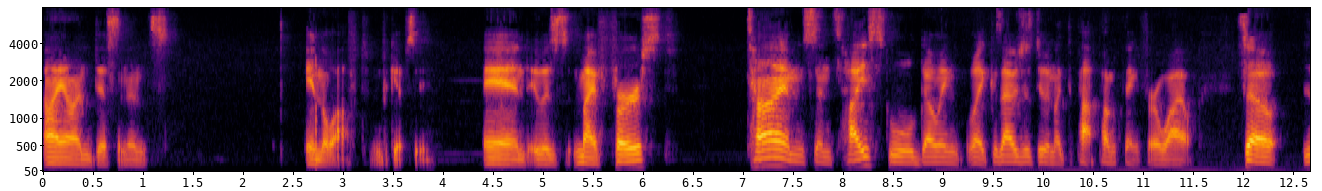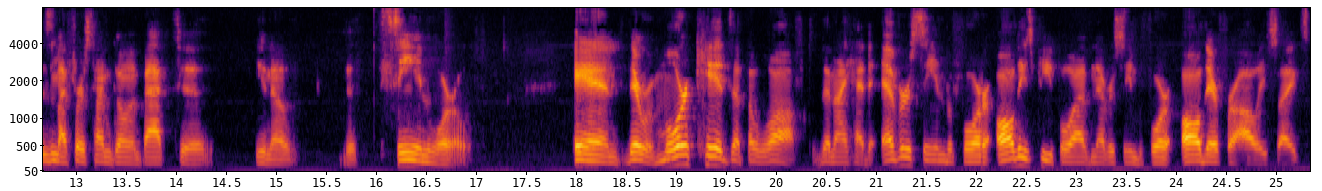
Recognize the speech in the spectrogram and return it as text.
Ion Dissonance in the Loft in Poughkeepsie. And it was my first time since high school going, like, because I was just doing like the pop punk thing for a while. So this is my first time going back to, you know, the scene world and there were more kids at the loft than I had ever seen before. All these people I've never seen before, all there for Oli Sykes.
